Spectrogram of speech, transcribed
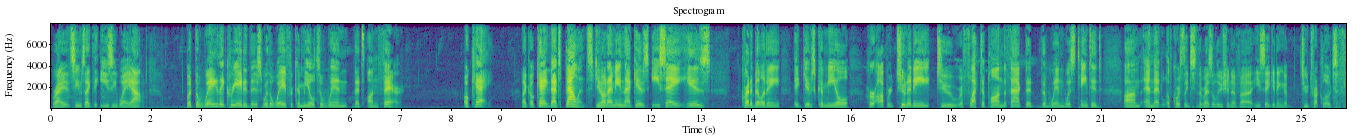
right? It seems like the easy way out. But the way they created this with a way for Camille to win that's unfair. Okay. Like, okay, that's balanced. You know what I mean? That gives Issei his credibility. It gives Camille her opportunity to reflect upon the fact that the win was tainted. Um, and that, of course, leads to the resolution of uh, Issei getting a, two truckloads of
